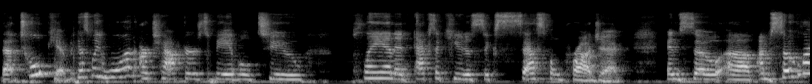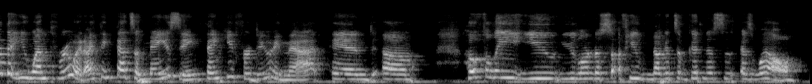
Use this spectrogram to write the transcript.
that toolkit because we want our chapters to be able to plan and execute a successful project. And so uh, I'm so glad that you went through it. I think that's amazing. Thank you for doing that. And um, hopefully you you learned a, a, few nuggets of goodness as well.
